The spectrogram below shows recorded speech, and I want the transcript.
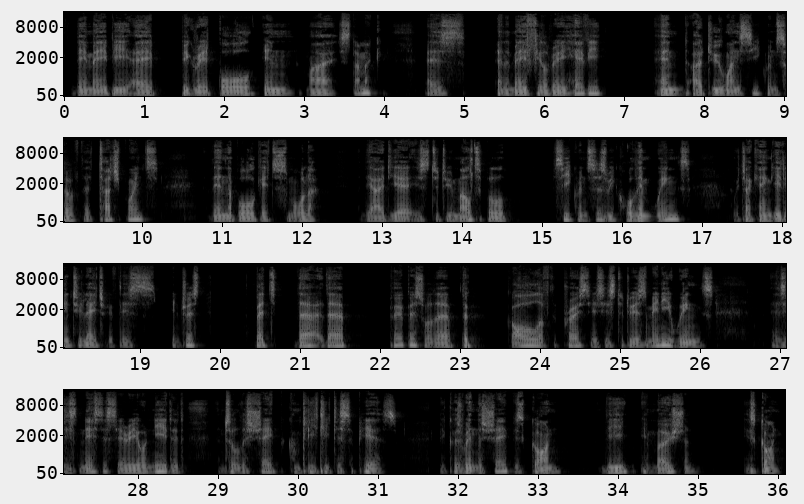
there may be a big red ball in my stomach as, and it may feel very heavy. And I do one sequence of the touch points, then the ball gets smaller. The idea is to do multiple sequences. We call them wings, which I can get into later if there's interest. But the, the purpose or the, the goal of the process is to do as many wings as is necessary or needed until the shape completely disappears. Because when the shape is gone, the emotion is gone.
